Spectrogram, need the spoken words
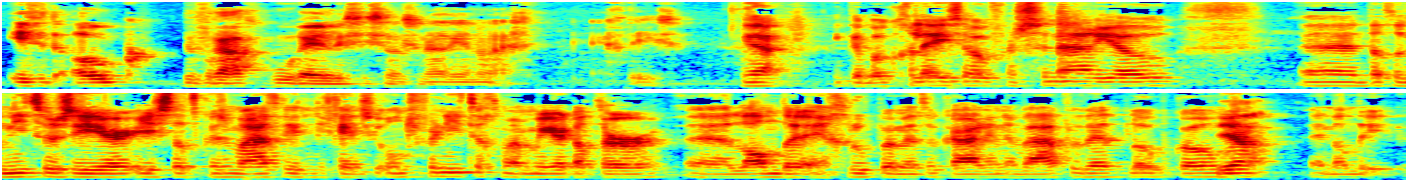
is het ook de vraag hoe realistisch zo'n scenario nou echt, echt is. Ja, ik heb ook gelezen over een scenario eh, dat het niet zozeer is dat kunstmatige intelligentie ons vernietigt, maar meer dat er eh, landen en groepen met elkaar in een wapenwedloop komen. Ja. En dan die-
